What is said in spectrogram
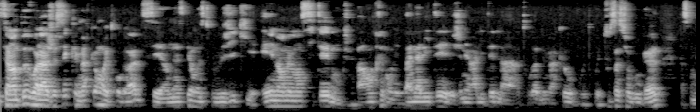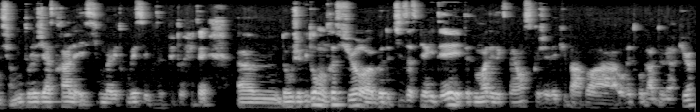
c'est un peu, voilà, je sais que Mercure en rétrograde, c'est un aspect en astrologie qui est énormément cité, donc je vais pas rentrer dans les banalités et les généralités de la rétrograde de Mercure, vous pouvez trouver tout ça sur Google parce qu'on est sur mythologie astrale et si vous m'avez trouvé, c'est que vous êtes plutôt futé. Euh, donc j'ai plutôt montré sur euh, bah, de petites aspérités et peut-être moi des expériences que j'ai vécues par rapport à, au rétrograde de Mercure.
